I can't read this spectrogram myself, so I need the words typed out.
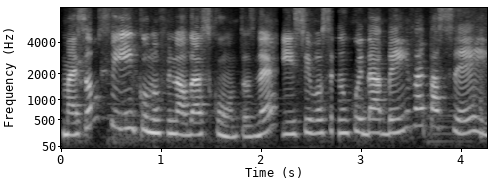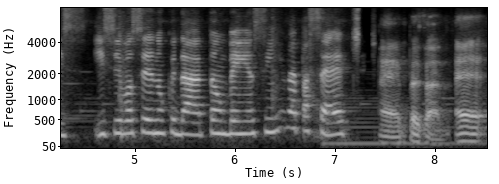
Mas são cinco no final das contas, né? E se você não cuidar bem, vai para seis. E se você não cuidar tão bem assim, vai para sete. É pesado. É,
